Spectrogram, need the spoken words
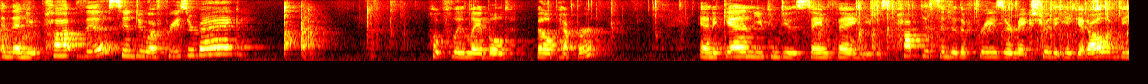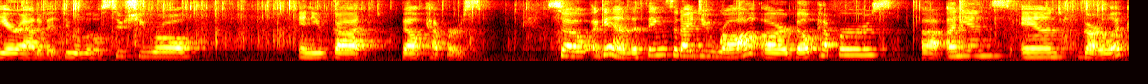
And then you pop this into a freezer bag, hopefully labeled bell pepper. And again, you can do the same thing. You just pop this into the freezer, make sure that you get all of the air out of it, do a little sushi roll, and you've got bell peppers. So again, the things that I do raw are bell peppers, uh, onions, and garlic.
